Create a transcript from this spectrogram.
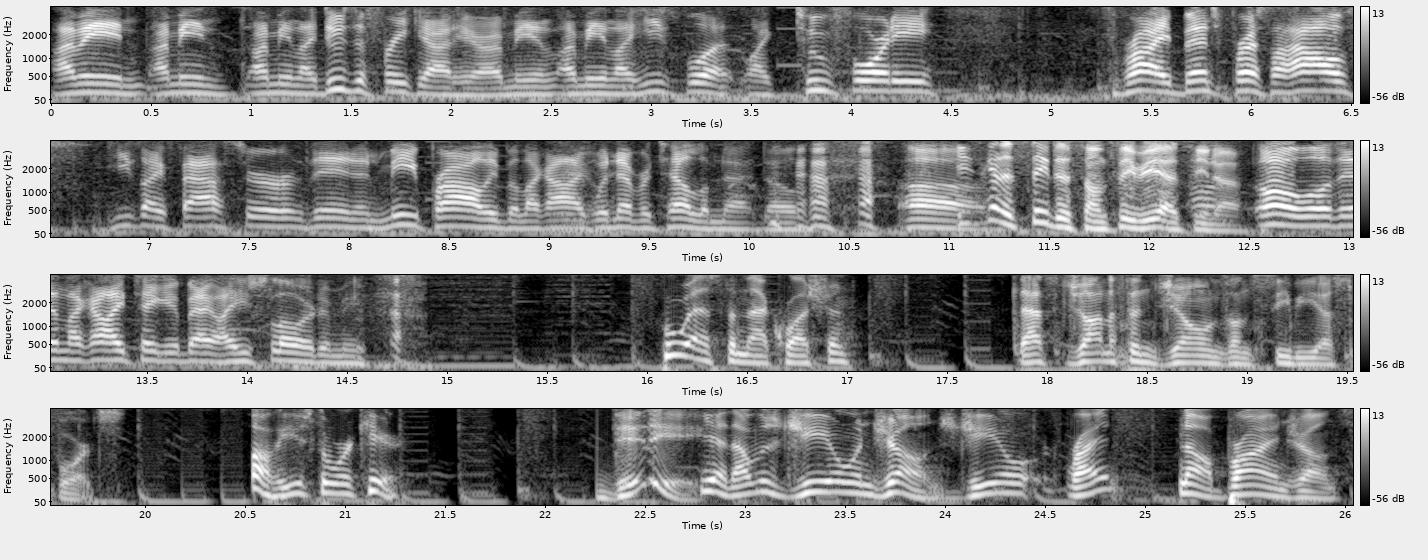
I mean, I mean, I mean, like dude's a freak out here. I mean, I mean, like he's what, like 240. Could probably bench press a house. He's like faster than me probably, but like I would never tell him that though. Uh, he's gonna see this on CBS, you know. Oh well, then like I like take it back. Like he's slower than me. Who asked him that question? That's Jonathan Jones on CBS Sports. Oh, he used to work here. Did he? Yeah, that was Gio and Jones. Gio, right? No, Brian Jones.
